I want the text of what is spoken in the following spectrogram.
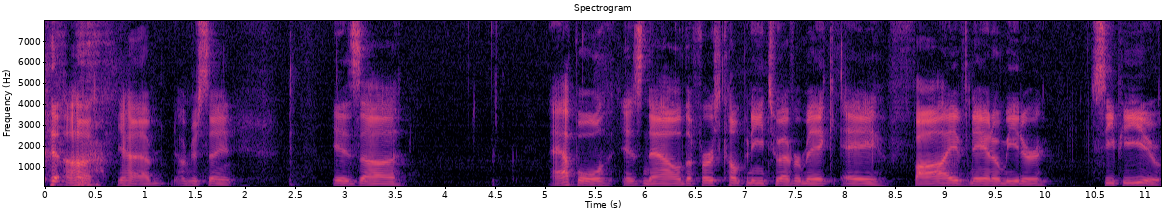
uh, yeah, I'm, I'm just saying is uh, Apple is now the first company to ever make a five nanometer CPU.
